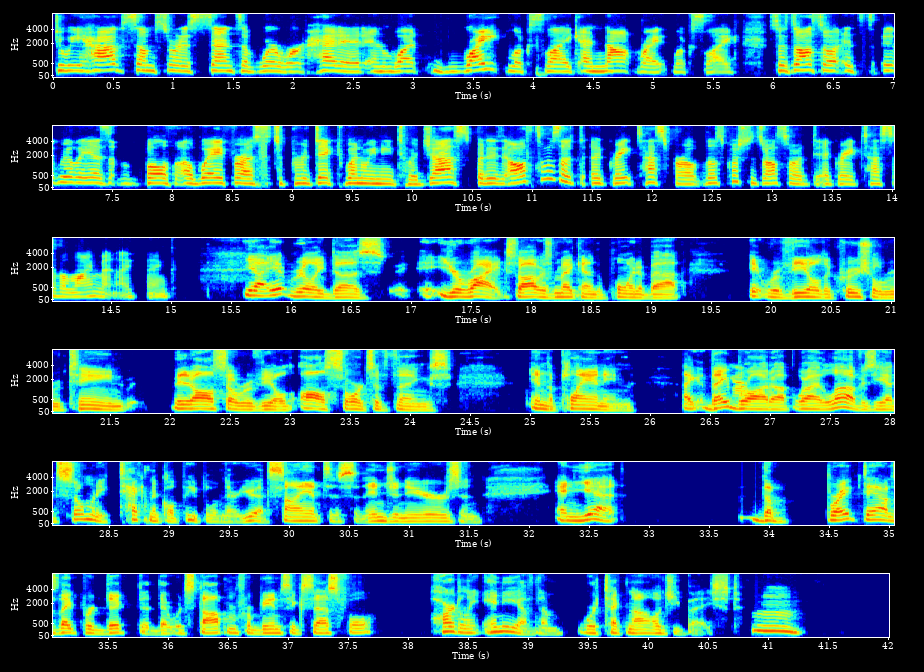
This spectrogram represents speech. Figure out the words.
do we have some sort of sense of where we're headed and what right looks like and not right looks like? So it's also it's it really is both a way for us to predict when we need to adjust but it also is a, a great test for those questions are also a, a great test of alignment i think. Yeah it really does. You're right. So i was making the point about it revealed a crucial routine but it also revealed all sorts of things in the planning. Like they yeah. brought up what I love is you had so many technical people in there. You had scientists and engineers and and yet the breakdowns they predicted that would stop them from being successful, hardly any of them were technology based. Mm.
